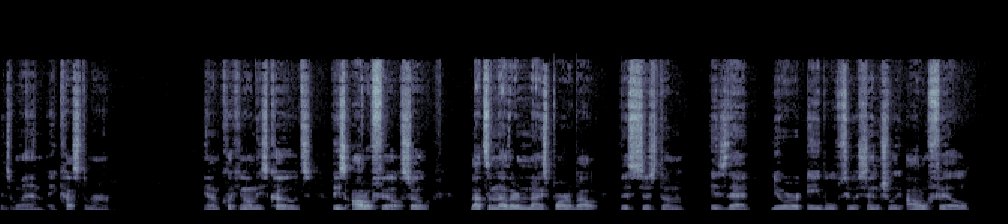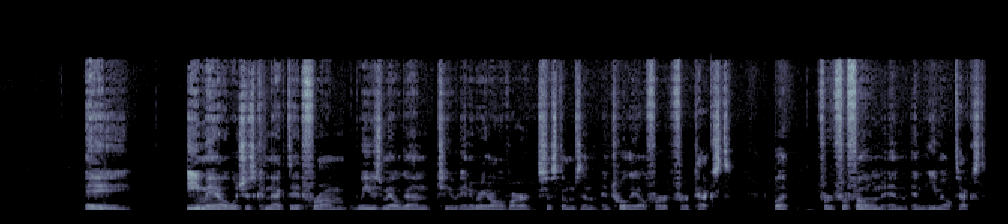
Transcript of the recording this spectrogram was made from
is when a customer, and I'm clicking on these codes, these autofill. So that's another nice part about this system is that you're able to essentially autofill a email which is connected from we use mailgun to integrate all of our systems and, and twilio for for text but for, for phone and, and email text.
